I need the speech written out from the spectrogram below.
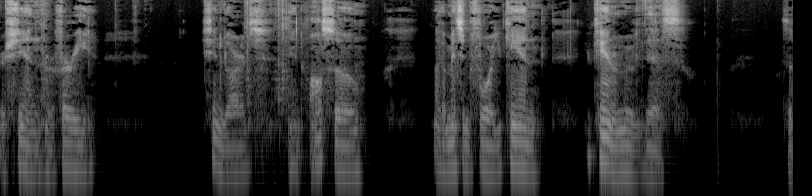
her shin, her furry shin guards. And also, like I mentioned before, you can you can remove this. So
